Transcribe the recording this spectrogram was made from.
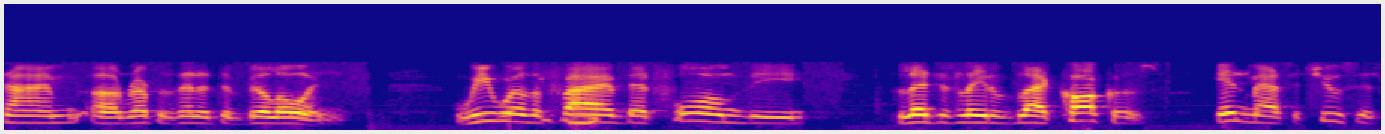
time, uh, Representative Bill Owens. We were the five that formed the Legislative Black Caucus in Massachusetts,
